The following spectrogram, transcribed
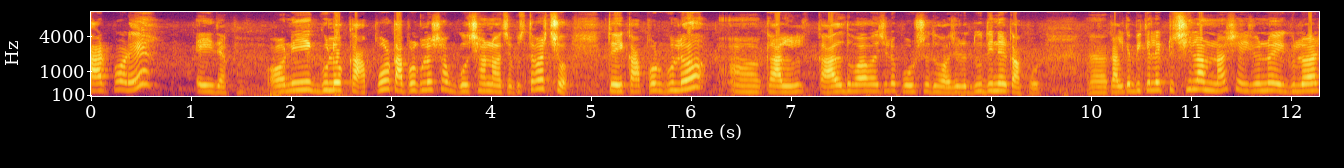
তারপরে এই দেখো, অনেকগুলো কাপড়, কাপড়গুলো সব গোছানো আছে, বুঝতে পারছ? তো এই কাপড়গুলো কাল কাল ধোয়া হয়েছিল, পরশু ধোয়া হয়েছিল, দুদিনের কাপড়। কালকে বিকেলে একটু ছিলাম না, সেই জন্য এগুলো আর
